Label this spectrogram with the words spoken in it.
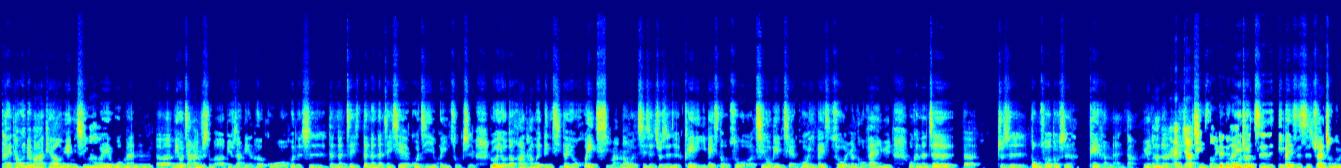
台台湾没办法挑，原因是因为我们呃没有加入什么，比如像联合国或者是等等这等等等这些国际会议组织。如果有的话，它会定期的有会期嘛？那我其实就是可以一辈子都做气候变迁，或一辈子做人口贩运。我可能这呃。就是工作都是可以很满档，因为他的还比较轻松。对对对，我就只一辈子只专注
